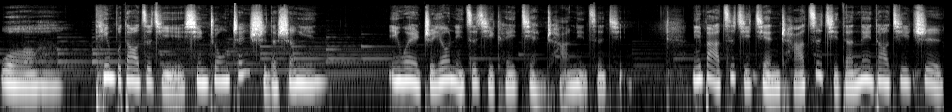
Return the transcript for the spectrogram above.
我听不到自己心中真实的声音，因为只有你自己可以检查你自己。你把自己检查自己的那道机制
